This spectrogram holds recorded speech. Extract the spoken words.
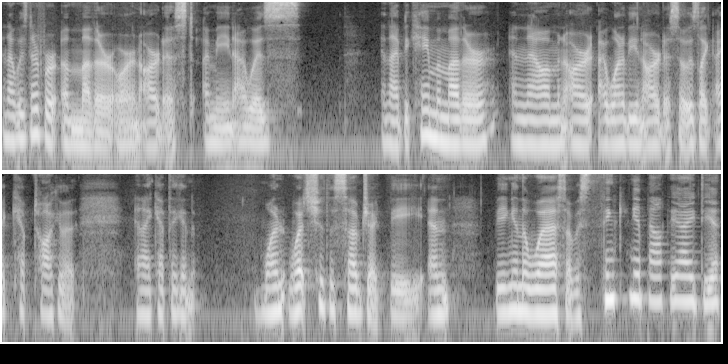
And I was never a mother or an artist. I mean, I was and I became a mother, and now I'm an art. I want to be an artist. So it was like I kept talking about it, and I kept thinking, one, what should the subject be? And being in the West, I was thinking about the idea.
